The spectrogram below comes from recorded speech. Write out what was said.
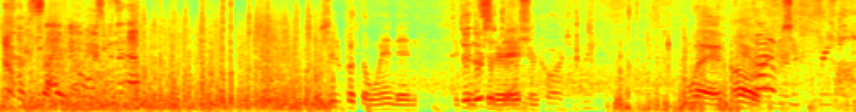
don't I'm sorry. I knew what was gonna happen. Should have put the wind in to Dude, consideration. there's a day in your car, Johnny. Where? I thought it was your freaking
